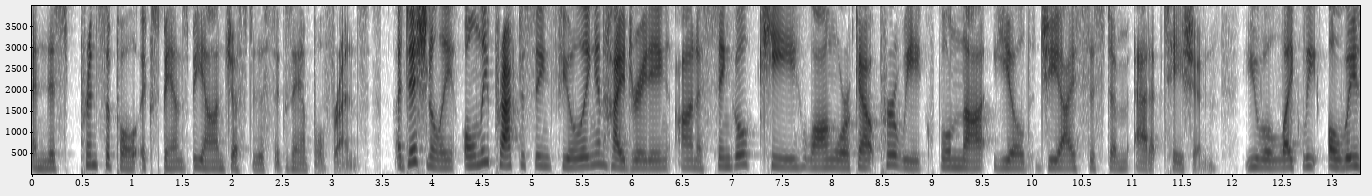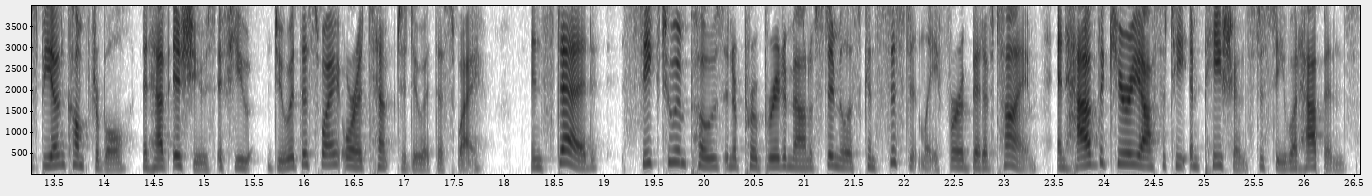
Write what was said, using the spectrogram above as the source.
And this principle expands beyond just this example, friends. Additionally, only practicing fueling and hydrating on a single key long workout per week will not yield GI system adaptation. You will likely always be uncomfortable and have issues if you do it this way or attempt to do it this way. Instead, seek to impose an appropriate amount of stimulus consistently for a bit of time and have the curiosity and patience to see what happens.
